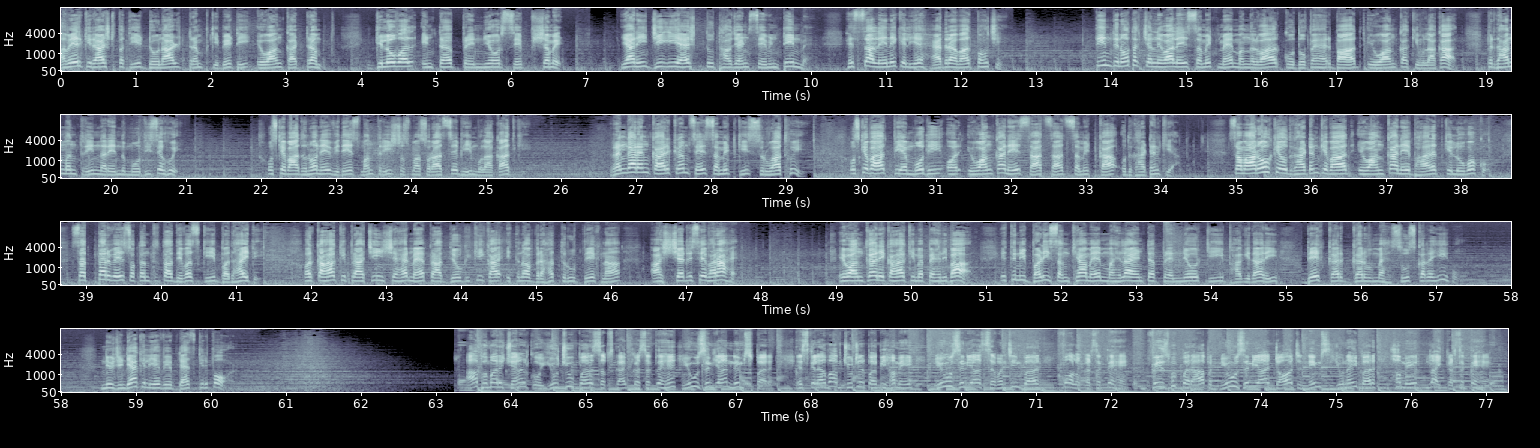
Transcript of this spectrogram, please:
अमेरिकी राष्ट्रपति Donald Trump की बेटी Ivanka Trump, global entrepreneurship summit, यानी जीईएस 2017 में हिस्सा लेने के लिए हैदराबाद पहुँची। तीन दिनों तक चलने वाले इस समिट में मंगलवार को दोपहर बाद इवांका की मुलाकात प्रधानमंत्री नरेंद्र मोदी से हुई। उसके बाद उन्होंने विदेश मंत्री सुषमा स्वराज से भी मुलाकात की। रंगारंग कार्यक्रम से समिट की शुरुआत हुई। उसके बाद पीएम मोदी और इवांका ने साथ साथ समिट का उद्घाटन किया। समारोह के उद्घाटन के बाद इवांका ने भारत के लोगों को सत्तरवें स्वतंत्रता दिवस की बधाई दी और कहा कि प्राचीन शहर में प्रौद्योगिकी का इतना वृहत रूप देखना आश्चर्य से भरा है। इवांका ने कहा कि मैं पहली बार इतनी बड़ी संख्या में महिला एंटरप्रेन्योर की भागीदारी देखकर गर्व महसूस कर रही हूँ। न्यूज़ इंडिया के लिए वेब डेस्क की रिपोर्ट। आप हमारे चैनल को YouTube पर सब्सक्राइब कर सकते हैं न्यूज़ इंडिया निम्स पर। इसके अलावा आप ट्विटर पर भी हमें न्यूज़ इंडिया 17 पर फॉलो कर सकते हैं। फेसबुक पर आप न्यूज़ इंडिया डॉट निम्स यूनाई पर हमें लाइक कर सकते हैं।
